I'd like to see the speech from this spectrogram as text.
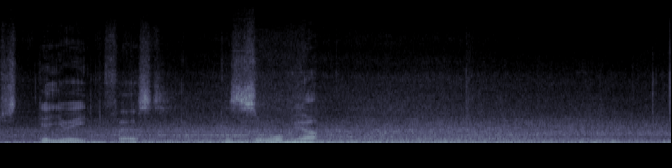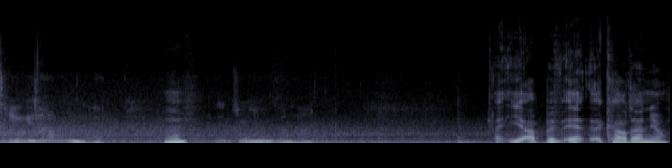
I'll just get you eating first because this will warm you up. Did you have a nap? Hmm? Did you have a nap? Uh, Yeah, at Biv- at Caherdaniel.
